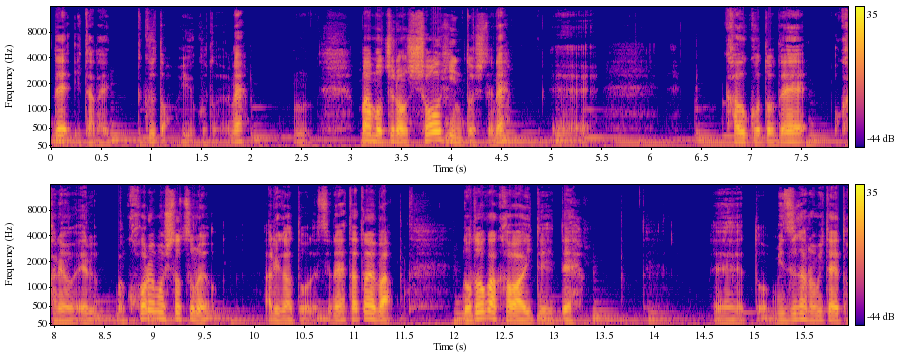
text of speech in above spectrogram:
でいただくということだよね。うん、まあもちろん商品としてね、えー買うことで金を得る、まあ、これも一つのありがとうですね。例えば喉が渇いていてえー、と水が飲みたいと。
